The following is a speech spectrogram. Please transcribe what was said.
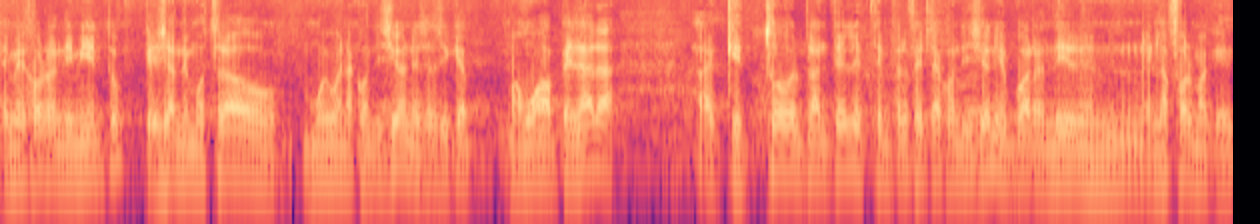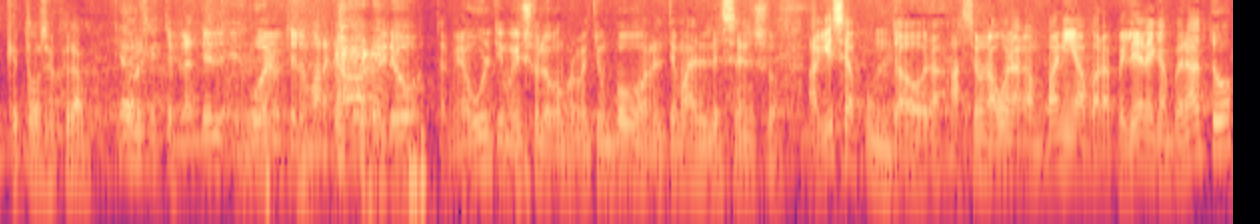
el mejor rendimiento, que ya han demostrado muy buenas condiciones, así que vamos a apelar a, a que todo el plantel esté en perfectas condiciones y pueda rendir en, la forma que, todos esperamos. este plantel es bueno, te lo marcaba, pero terminó último y eso lo comprometió un poco con el tema del descenso. ¿A qué se apunta ahora? ¿A hacer una buena campaña para pelear el campeonato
